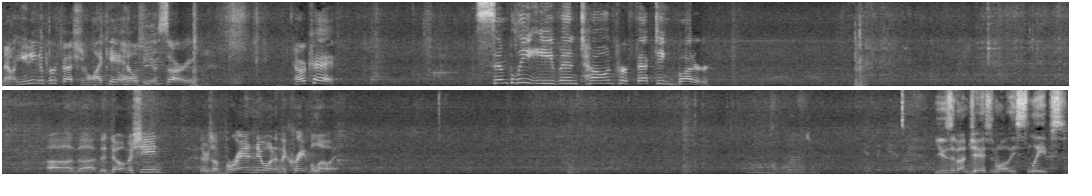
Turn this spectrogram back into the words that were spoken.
No, you need a professional. I can't oh, help you. Sorry. Okay. Simply Even Tone Perfecting Butter. Uh, the, the dough machine, there's a brand new one in the crate below it. Use it on Jason while he sleeps.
